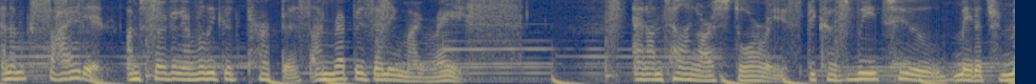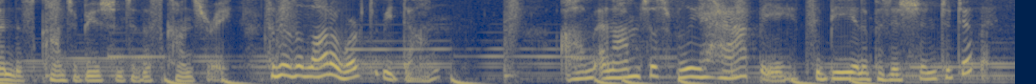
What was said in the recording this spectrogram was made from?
and I'm excited. I'm serving a really good purpose. I'm representing my race. And I'm telling our stories because we too made a tremendous contribution to this country. So there's a lot of work to be done. Um, and I'm just really happy to be in a position to do it.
